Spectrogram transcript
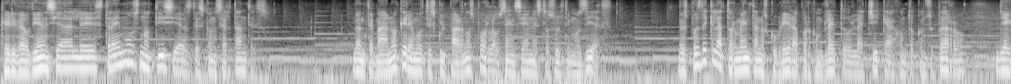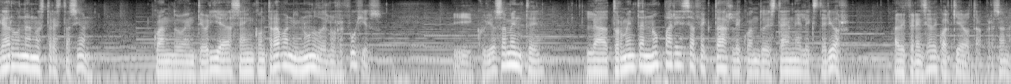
Querida audiencia, les traemos noticias desconcertantes. De antemano queremos disculparnos por la ausencia en estos últimos días. Después de que la tormenta nos cubriera por completo, la chica junto con su perro llegaron a nuestra estación, cuando en teoría se encontraban en uno de los refugios. Y curiosamente, la tormenta no parece afectarle cuando está en el exterior, a diferencia de cualquier otra persona.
